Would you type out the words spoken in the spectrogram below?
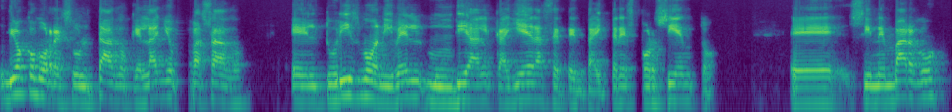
dio como resultado que el año pasado el turismo a nivel mundial cayera 73%. Eh, sin embargo,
